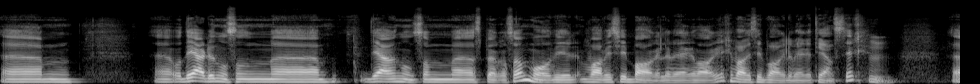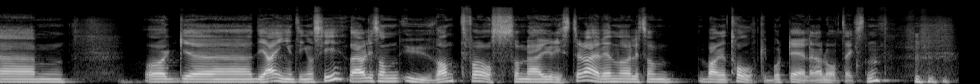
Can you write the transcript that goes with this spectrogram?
Um, og det er det jo noen som, det er jo noen som spør oss om. Vi, hva hvis vi bare leverer varer? Hva hvis vi bare leverer tjenester? Mm. Um, og de har ingenting å si. Det er jo litt sånn uvant for oss som er jurister da, Eivind, å liksom bare tolke bort deler av lovteksten.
